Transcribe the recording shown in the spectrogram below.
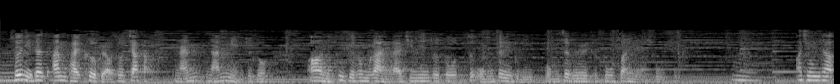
哼，所以你在安排课表的时候，家长难难免就说啊，你数学那么烂，来今天就多这我们这个礼我们这个月就多算一点数学。嗯，那请问一下，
